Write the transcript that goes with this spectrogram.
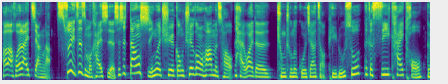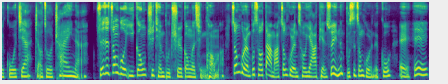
好了，回来讲了，所以这怎么开始的？这是当时因为缺工，缺工的话，他们朝海外的穷穷的国家找，比如说那个 C 开头的国家叫做 China。随着中国移工去填补缺工的情况嘛，中国人不抽大麻，中国人抽鸦片，所以那不是中国人的锅，哎嘿，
